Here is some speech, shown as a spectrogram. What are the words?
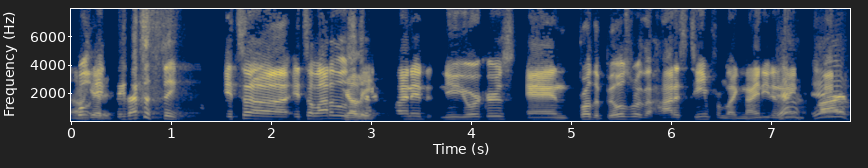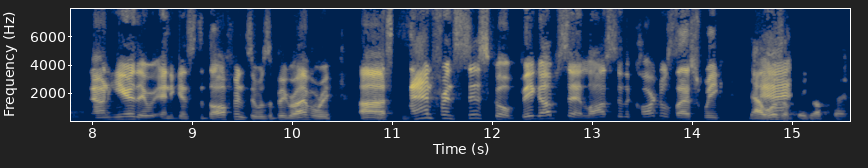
I don't Well, get it- it. That's a thing. it's uh it's a lot of those Kelly. transplanted New Yorkers and bro, the Bills were the hottest team from like ninety to Yeah, ninety yeah. down here. They were and against the Dolphins, it was a big rivalry. Uh San Francisco, big upset, lost to the Cardinals last week That was a big upset.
